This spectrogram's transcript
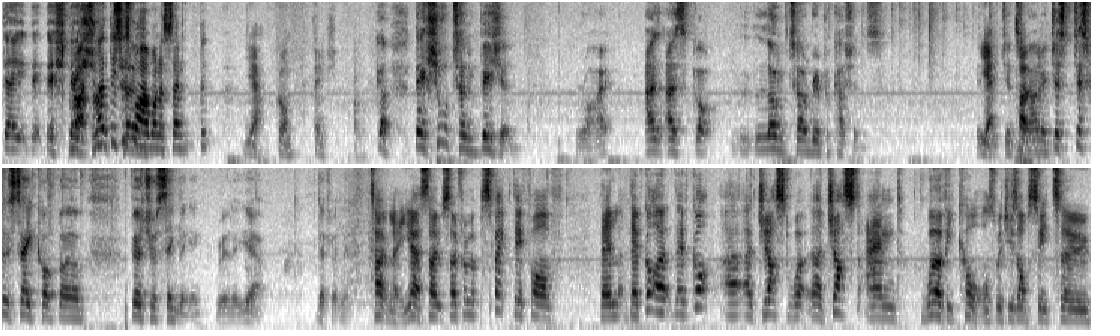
they, they, they, they Right. So that, this is why I want to send. th- Yeah. Go on. Finish. Go- their short-term vision, right, has, has got long-term repercussions. Yeah, Do- do what I mean? Just just for the sake of um, virtual signaling, really. Yeah, definitely. Totally, yeah. So, so from a perspective of they they've got a they've got a, a just a just and worthy cause, which is obviously to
